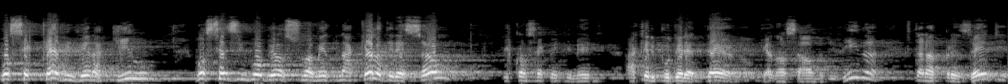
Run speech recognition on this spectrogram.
você quer viver aquilo, você desenvolveu a sua mente naquela direção e, consequentemente, aquele poder eterno que é a nossa alma divina estará presente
